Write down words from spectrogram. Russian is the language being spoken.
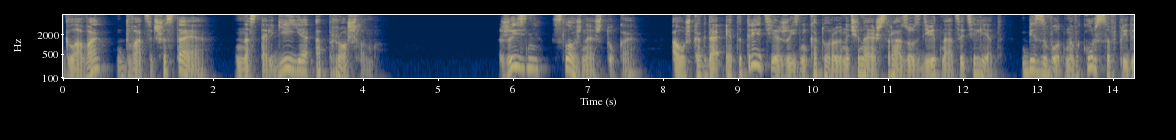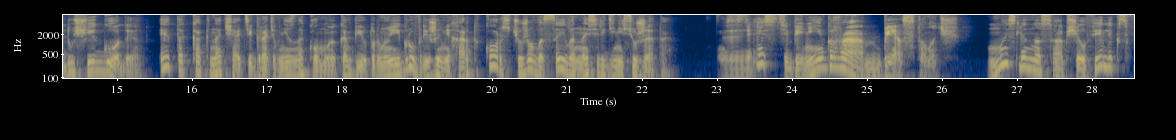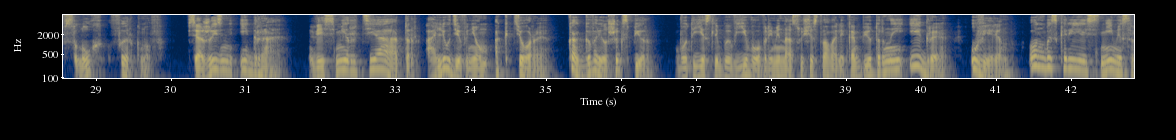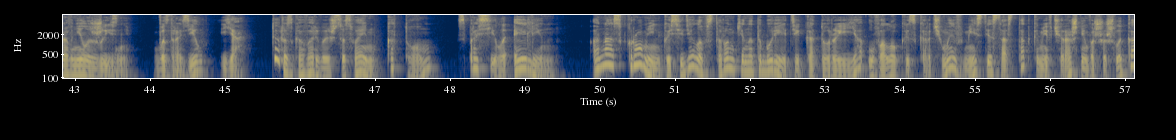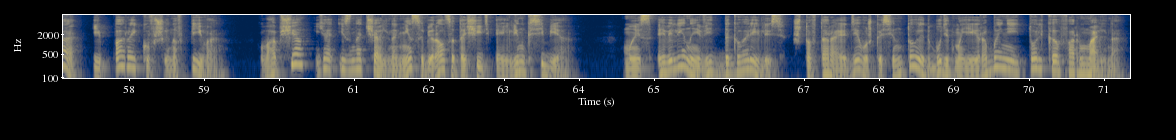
Глава 26. Ностальгия о прошлом. Жизнь – сложная штука. А уж когда это третья жизнь, которую начинаешь сразу с 19 лет, без вводного курса в предыдущие годы, это как начать играть в незнакомую компьютерную игру в режиме хардкор с чужого сейва на середине сюжета. «Здесь тебе не игра, бестолочь!» Мысленно сообщил Феликс, вслух фыркнув. «Вся жизнь – игра. Весь мир – театр, а люди в нем – актеры. Как говорил Шекспир. Вот если бы в его времена существовали компьютерные игры, уверен, он бы скорее с ними сравнил жизнь», – возразил я. «Ты разговариваешь со своим котом?» – спросила Эйлин. Она скромненько сидела в сторонке на табурете, который я уволок из корчмы вместе с остатками вчерашнего шашлыка и парой кувшинов пива. Вообще, я изначально не собирался тащить Эйлин к себе. Мы с Эвелиной ведь договорились, что вторая девушка Синтоид будет моей рабыней только формально.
